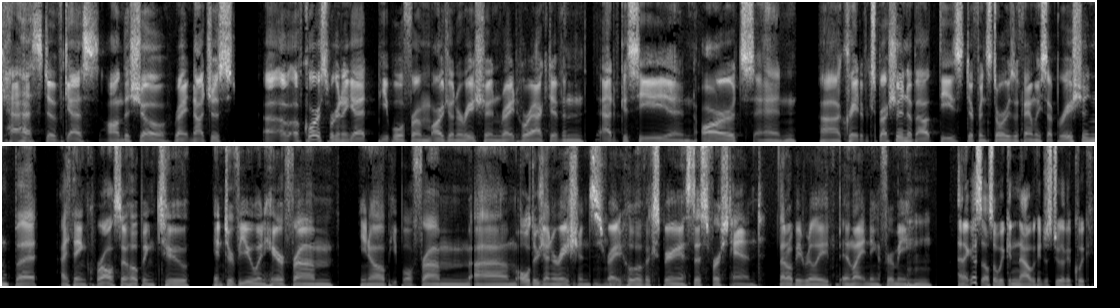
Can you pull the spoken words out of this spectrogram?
cast of guests on the show, right? Not just, uh, of- course, we're going to get people from our generation, right, who are active in advocacy and arts and uh, creative expression about these different stories of family separation. But I think we're also hoping to interview and hear from you know people from um, older generations, right, who have experienced this firsthand. That'll be really enlightening for me. hmm And I guess also we can now we can just do like a quick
